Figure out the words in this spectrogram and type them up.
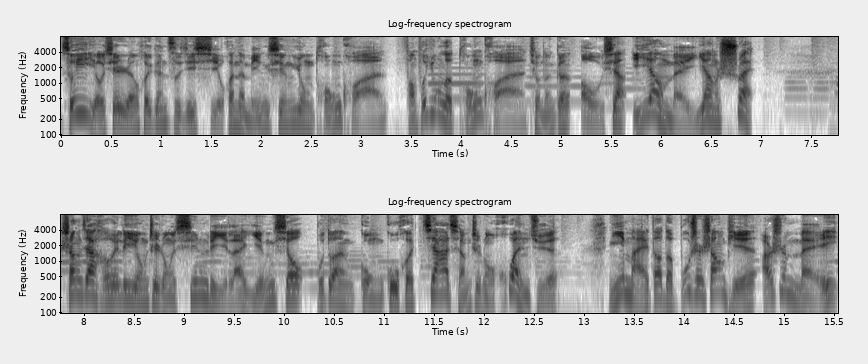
所以，有些人会跟自己喜欢的明星用同款，仿佛用了同款就能跟偶像一样美一样帅。商家还会利用这种心理来营销，不断巩固和加强这种幻觉：你买到的不是商品，而是美。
